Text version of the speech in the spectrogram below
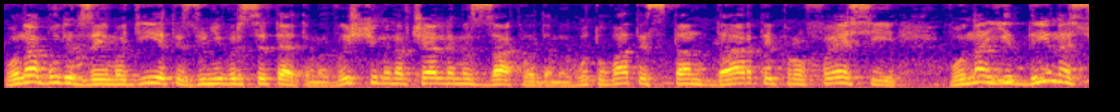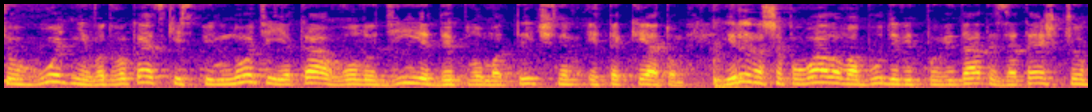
Вона буде взаємодіяти з університетами, вищими навчальними закладами, готувати стандарти професії. Вона єдина сьогодні в адвокатській спільноті, яка володіє дипломатичним етикетом. Ірина Шаповалова буде відповідати за те, щоб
